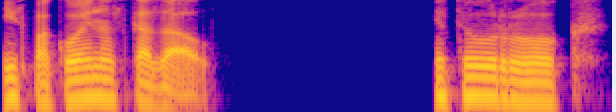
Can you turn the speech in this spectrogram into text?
и спокойно сказал. «Это урок.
